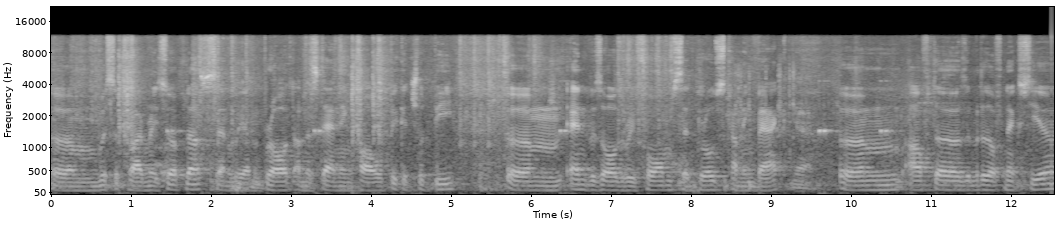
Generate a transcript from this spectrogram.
um, with the primary surplus, and we have a broad understanding how big it should be, um, and with all the reforms and growth coming back, Yeah. um, after the middle of next year,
